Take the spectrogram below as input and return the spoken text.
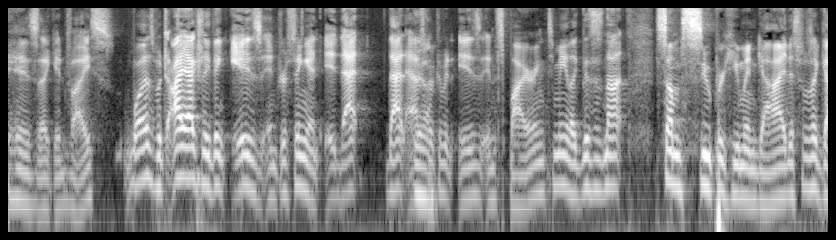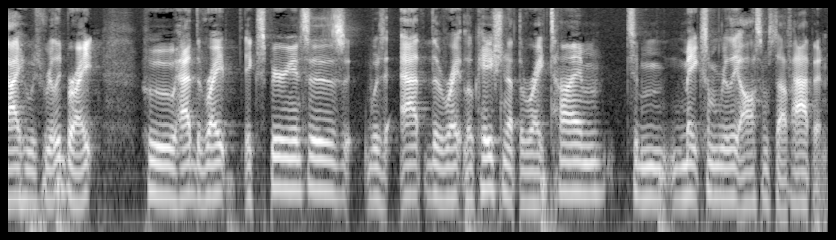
his like advice was, which I actually think is interesting, and it, that that aspect Yeah. of it is inspiring to me. Like this is not some superhuman guy. This was a guy who was really bright, who had the right experiences, was at the right location at the right time to m- make some really awesome stuff happen.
